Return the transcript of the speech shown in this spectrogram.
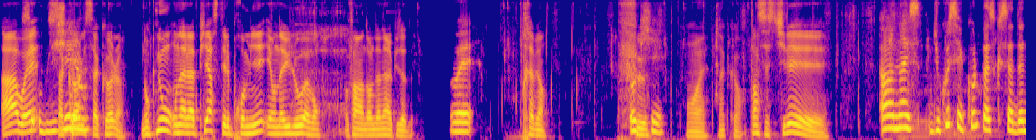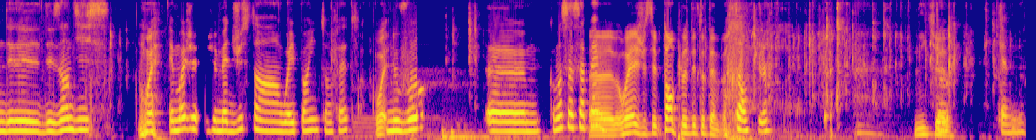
Ah ouais, C'est obligé, ça colle, hein. ça colle. Donc nous, on a la pierre, c'était le premier, et on a eu l'eau avant. Enfin, dans le dernier épisode. Ouais, Très bien. Feu. ok. Ouais, d'accord. Putain, c'est stylé. Ah, nice. Du coup, c'est cool parce que ça donne des, des indices. Ouais, Et moi, je, je vais mettre juste un waypoint, en fait. Ouais. Nouveau. Euh, comment ça s'appelle? Euh, ouais, je sais. Temple des totems. Temple. Nickel. Thème.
